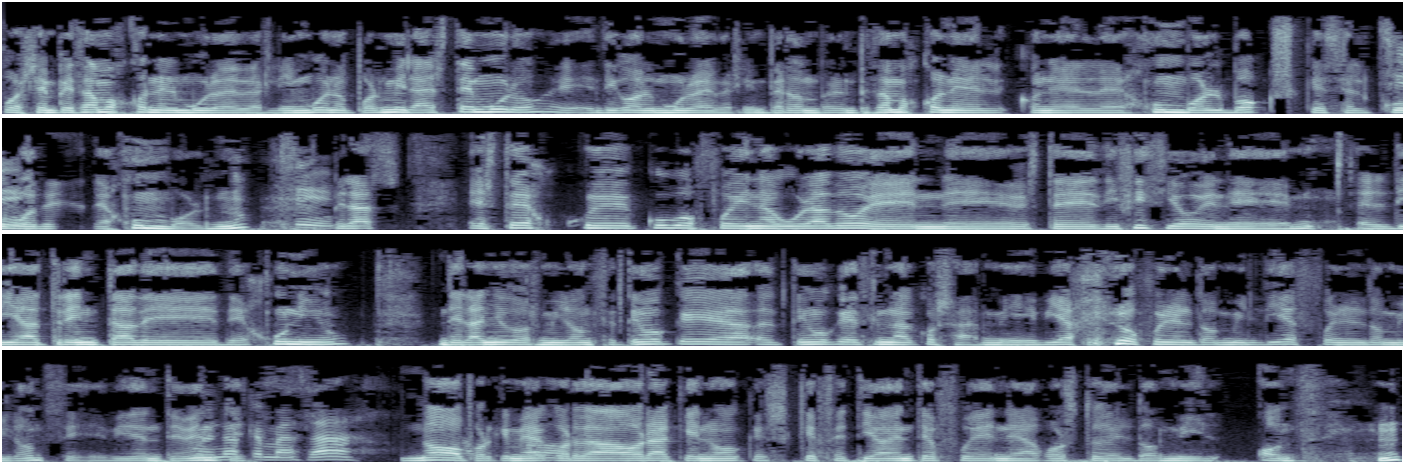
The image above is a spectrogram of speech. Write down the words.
Pues empezamos con el muro de Berlín. Bueno, pues mira, este muro, eh, digo el muro de Berlín, perdón, pero empezamos con el con el eh, Humboldt Box, que es el cubo de, Humboldt, ¿no? Sí. Verás, este eh, cubo fue inaugurado en este edificio en el día 30 de, de, junio del año 2011. Tengo que tengo que decir una cosa, mi viaje no fue en el 2010, fue en el 2011, evidentemente. Bueno, ¿qué más da? No, porque me he acordado ahora que no, que es que efectivamente fue en agosto del 2011.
